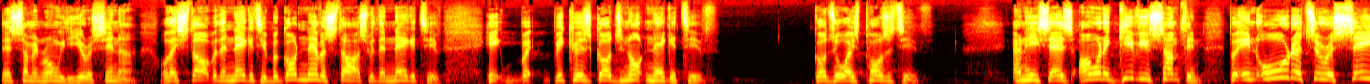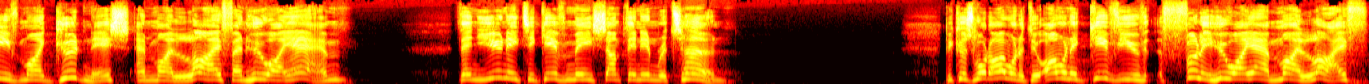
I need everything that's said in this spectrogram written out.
There's something wrong with you. You're a sinner. Or they start with a negative, but God never starts with a negative. He, but because God's not negative, God's always positive. And He says, I want to give you something, but in order to receive my goodness and my life and who I am, then you need to give me something in return. Because what I want to do, I want to give you fully who I am, my life,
